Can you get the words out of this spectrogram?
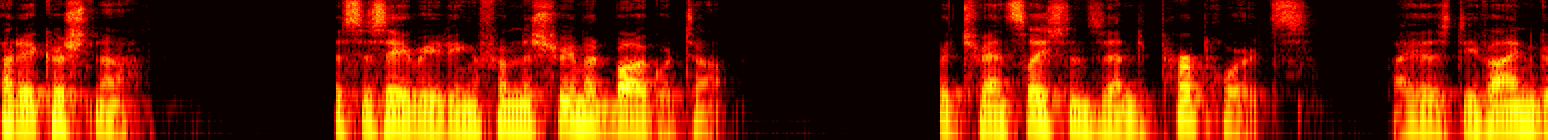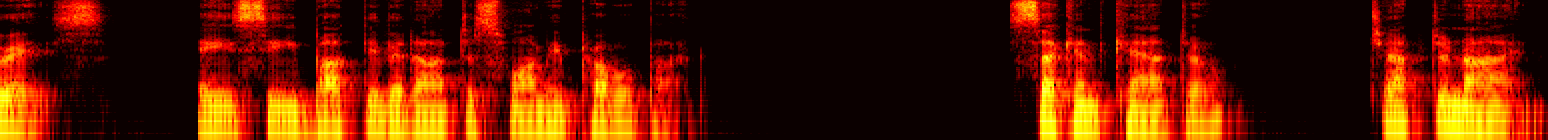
Hare Krishna. This is a reading from the Srimad Bhagavatam, with translations and purports by His Divine Grace, A.C. Bhaktivedanta Swami Prabhupada. Second Canto, Chapter 9,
